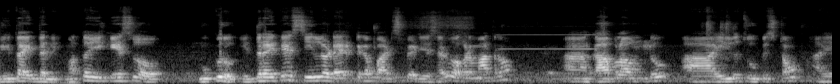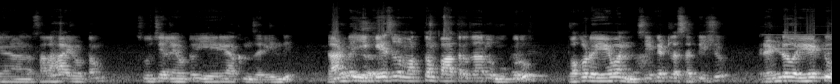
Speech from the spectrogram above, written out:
మిగతా ఇద్దరిని మొత్తం ఈ కేసులో ముగ్గురు. ఇద్దరైతే సీన్లో డైరెక్ట్గా పార్టిసిపేట్ చేశాడు. ఒకడు మాత్రం కాపలా ఉంటూ ఆ ఇల్లు చూపిస్తాం ఆ, సలహా ఇవ్వటం సూచనలు ఇవ్వటం ఈ ఏరియా అతను జరిగింది. దాంట్లో ఈ కేసులో మొత్తం పాత్రధారులు ముగ్గురు. ఒకడు ఏ వన్ చీకట్ల సతీష్ రెండో ఏ టూ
